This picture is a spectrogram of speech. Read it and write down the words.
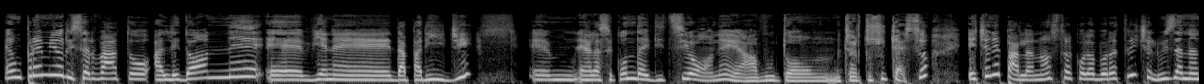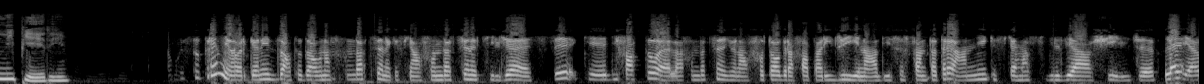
È un premio riservato alle donne, eh, viene da Parigi ehm, è alla seconda edizione, ha avuto un certo successo e ce ne parla la nostra collaboratrice Luisa Nannipieri. Questo premio è organizzato da una fondazione che si chiama Fondazione Silvia S, che di fatto è la fondazione di una fotografa parigina di 63 anni che si chiama Silvia Scilge. Lei è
